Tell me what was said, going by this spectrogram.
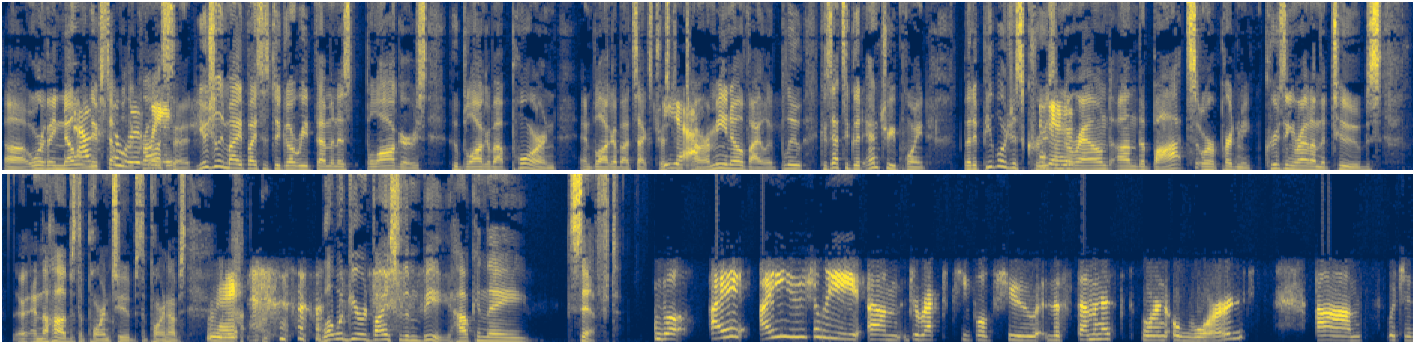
uh, or they know when they've stumbled across it. Usually my advice is to go read feminist bloggers who blog about porn and blog about sex. Tristan Yeah. taormino violet blue because that's a good entry point. But if people are just cruising around on the bots or pardon me cruising around on the tubes uh, and the hubs the porn tubes the porn hubs Right. what would your advice to them be? How can they sift? Well, I I usually um, direct people to the Feminist Porn Awards, um, which is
